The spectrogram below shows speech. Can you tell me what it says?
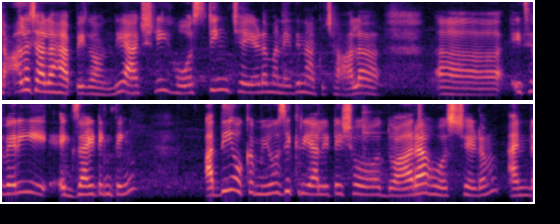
చాలా చాలా హ్యాపీగా ఉంది. యాక్చువల్లీ హోస్టింగ్ చేయడం అనేది నాకు చాలా ఇట్స్ వెరీ ఎగ్జైటింగ్ థింగ్ అది ఒక మ్యూజిక్ రియాలిటీ షో ద్వారా హోస్ట్ చేయడం అండ్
